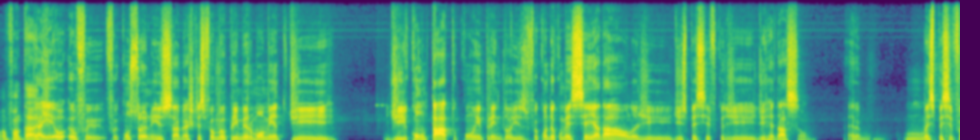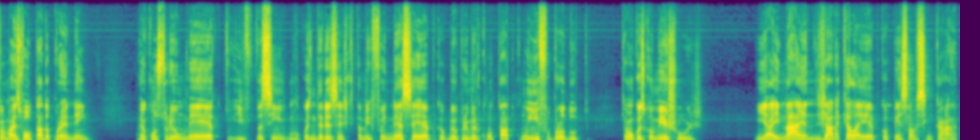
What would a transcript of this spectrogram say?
À vontade. Aí eu, eu fui, fui construindo isso, sabe? Acho que esse foi o meu primeiro momento de, de contato com o empreendedorismo. Foi quando eu comecei a dar aula de, de específica de, de redação. Era uma específica mais voltada para o Enem. Aí eu construí um método. E, assim, uma coisa interessante que também foi nessa época, meu primeiro contato com o infoproduto, que é uma coisa que eu mexo hoje. E aí, na, já naquela época, eu pensava assim, cara,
